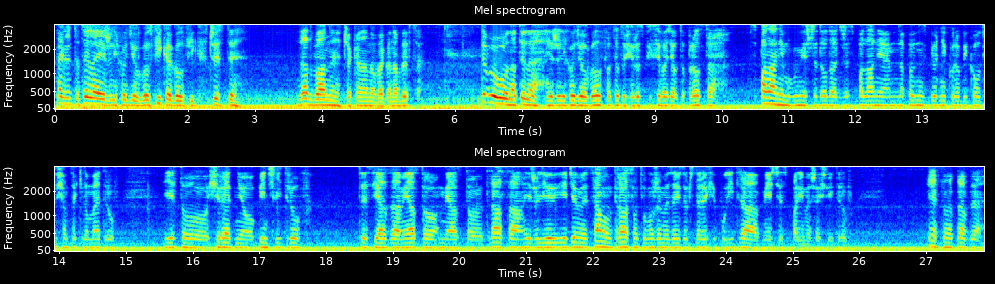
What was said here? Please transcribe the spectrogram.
Także to tyle, jeżeli chodzi o Golfika. Golfik czysty, zadbany, czeka na nowego nabywcę. To było na tyle, jeżeli chodzi o Golfa. Co tu się rozpisywać, auto proste. Spalanie mógłbym jeszcze dodać, że spalanie na pełnym zbiorniku robi około 1000 km. Jest to średnio 5 litrów to jest jazda miasto, miasto, trasa. Jeżeli jedziemy samą trasą, to możemy zejść do 4,5 litra, a w mieście spalimy 6 litrów. Jest to naprawdę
